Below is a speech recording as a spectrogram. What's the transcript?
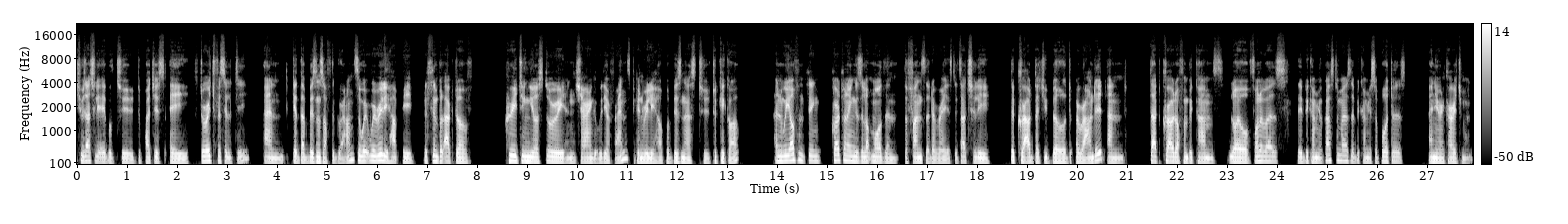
she was actually able to to purchase a storage facility and get that business off the ground. So we're, we're really happy. The simple act of creating your story and sharing it with your friends can really help a business to to kick off. And we often think crowdfunding is a lot more than the funds that are raised. It's actually the crowd that you build around it. And that crowd often becomes loyal followers. They become your customers, they become your supporters and your encouragement.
